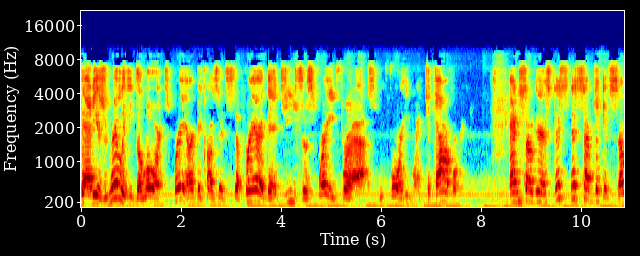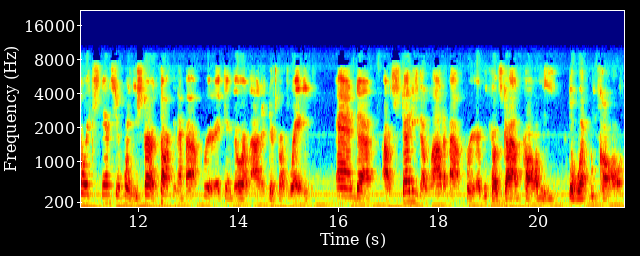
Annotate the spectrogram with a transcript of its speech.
that is really the Lord's Prayer because it's the prayer that Jesus prayed for us before he went to Calvary. And so there's this this subject is so extensive when you start talking about prayer, it can go a lot of different ways. And uh, I've studied a lot about prayer because God called me to what we call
